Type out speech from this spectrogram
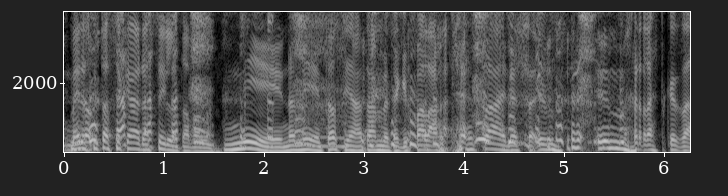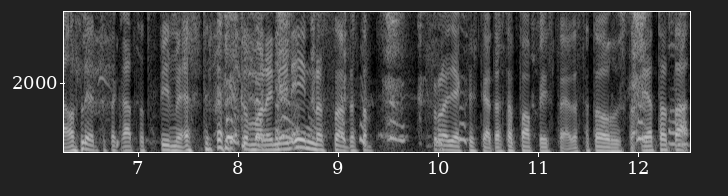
Meidäskö tässä käydä sillä tavalla? Niin, no niin, tosiaan tämmöisenkin palautteen sain, että ymmärrätkö sä Olli, että sä katsot pimeyttä, kun mä olin niin innossaan tästä projektista ja tästä papista ja tästä touhusta. Ja tota,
